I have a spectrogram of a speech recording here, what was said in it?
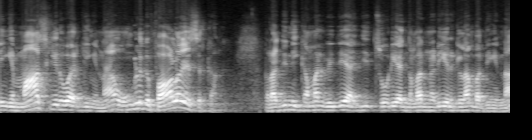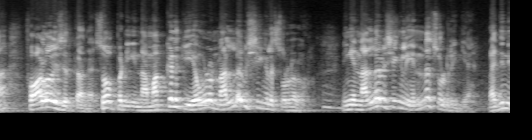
நீங்கள் மாஸ் ஹீரோவாக இருக்கீங்கன்னா உங்களுக்கு ஃபாலோயர்ஸ் இருக்காங்க. ரஜினி கமல் விஜய் அஜித் சூர்யா இந்த மாதிரி நடிகர்கள்லாம் பார்த்தீங்கன்னா ஃபாலோவர்ஸ் இருக்காங்க. ஸோ இப்போ நீங்கள் நான் மக்களுக்கு எவ்வளோ நல்ல விஷயங்களை சொல்லலாம். நீங்கள் நல்ல விஷயங்களை என்ன சொல்கிறீங்க ரஜினி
